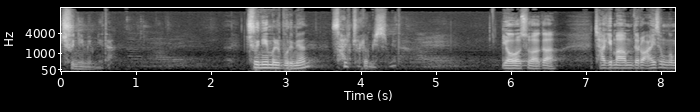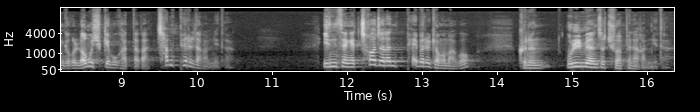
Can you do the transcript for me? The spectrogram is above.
주님입니다. 주님을 부르면 살 줄로 믿습니다. 여호수아가 자기 마음대로 아이성 공격을 너무 쉽게 보고 갔다가 참패를 당합니다. 인생의 처절한 패배를 경험하고 그는 울면서 주 앞에 나갑니다.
